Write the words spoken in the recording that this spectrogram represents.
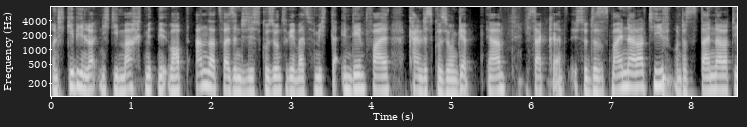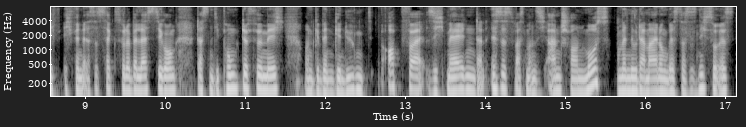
und ich gebe den Leuten nicht die Macht, mit mir überhaupt ansatzweise in die Diskussion zu gehen, weil es für mich in dem Fall keine Diskussion gibt. Ja, ich sage ich so, das ist mein Narrativ und das ist dein Narrativ. Ich finde, es ist sexuelle Belästigung. Das sind die Punkte für mich und wenn genügend Opfer sich melden, dann ist es, was man sich anschauen muss. Und wenn du der Meinung bist, dass es nicht so ist,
